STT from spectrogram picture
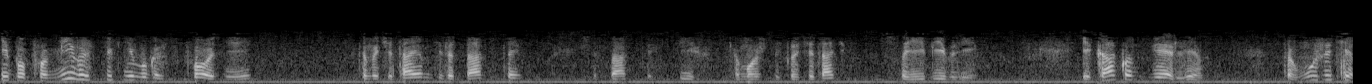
ибо по милости к нему Господней, это мы читаем 19 16 стих, вы можете прочитать в своей Библии. И как он медлил, тому же те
